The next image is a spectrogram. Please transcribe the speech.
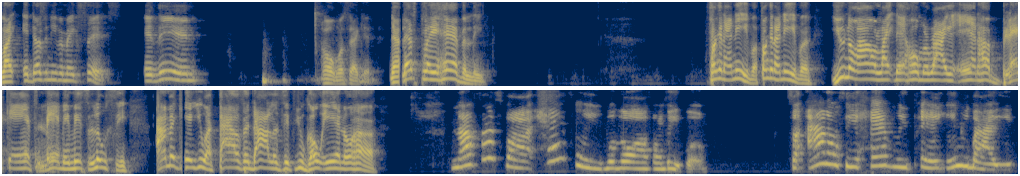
Like it doesn't even make sense. And then, oh, one second. Now let's play heavily. Fucking Aniva, fucking Aniva. You know I don't like that whole Mariah and her black ass mammy, Miss Lucy. I'm gonna give you a thousand dollars if you go in on her. Now, first of all, Heavenly will go off on people. So I don't see Heavenly paying anybody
